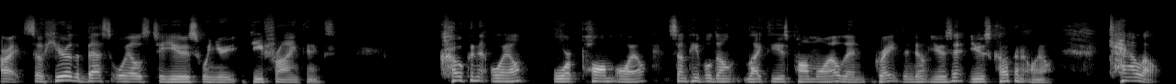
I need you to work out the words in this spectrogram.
All right, so here are the best oils to use when you're deep frying things coconut oil or palm oil. Some people don't like to use palm oil, then great, then don't use it. Use coconut oil. Tallow,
